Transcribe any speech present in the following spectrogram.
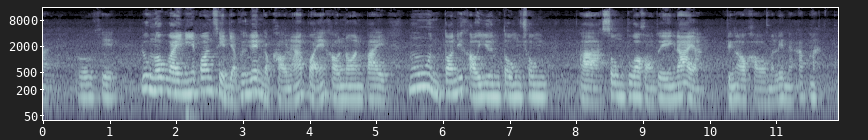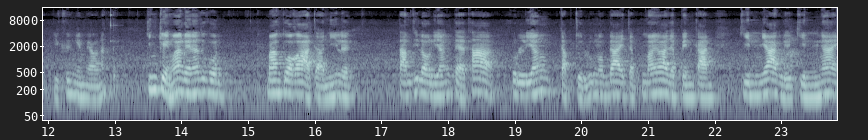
มา โอเค ลูกนกวัยนี้ป้อนเสร็จอย่าเพิ่งเล่นกับเขานะ ปล่อยให้เขานอนไปนู่นตอนที่เขายืนตรงชงอ่าทรงตัวของตัวเองได้อะถึงเอาเขามาเล่นนะครับมาอีกครึ่ง ml นะ กินเก่งมากเลยนะทุกคน บางตัวก็อาจจะอันนี้เลย ตามที่เราเลี้ยง แต่ถ้าคุณเลี้ยงจับจุดลูกนกได้ จะไม่ว่าจะเป็นการกินยากหรือกินง่าย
